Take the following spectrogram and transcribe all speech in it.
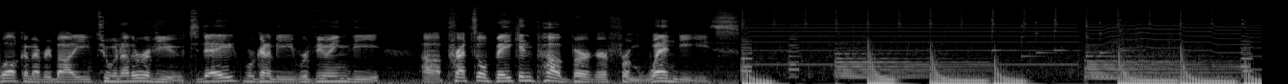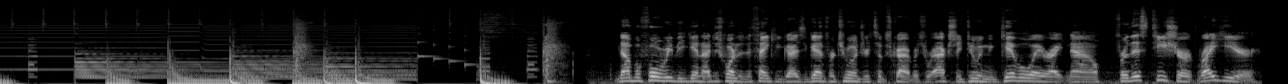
Welcome everybody to another review. Today we're going to be reviewing the uh, pretzel bacon pub burger from Wendy's. Now before we begin, I just wanted to thank you guys again for 200 subscribers. We're actually doing a giveaway right now for this t-shirt right here.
